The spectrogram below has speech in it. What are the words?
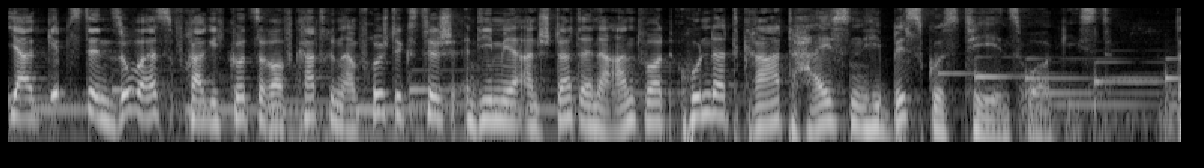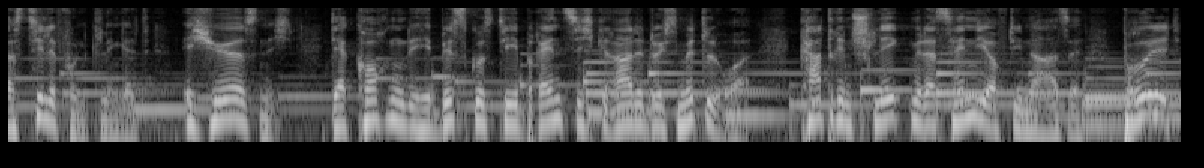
Ja, gibt's denn sowas? frage ich kurz darauf Katrin am Frühstückstisch, die mir anstatt einer Antwort 100 Grad heißen Hibiskustee ins Ohr gießt. Das Telefon klingelt. Ich höre es nicht. Der kochende Hibiskustee brennt sich gerade durchs Mittelohr. Katrin schlägt mir das Handy auf die Nase, brüllt,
